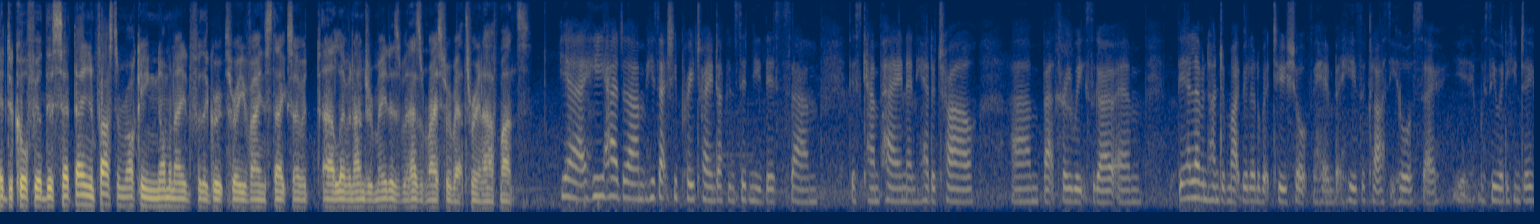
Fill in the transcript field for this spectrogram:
head to Caulfield this Saturday. And Fast and Rocking nominated for the Group 3 Vain Stakes over uh, 1100 metres, but hasn't raced for about three and a half months. Yeah, he had. Um, he's actually pre-trained up in Sydney this um, this campaign, and he had a trial um, about three weeks ago. Um, the 1100 might be a little bit too short for him, but he's a classy horse, so yeah, we'll see what he can do.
